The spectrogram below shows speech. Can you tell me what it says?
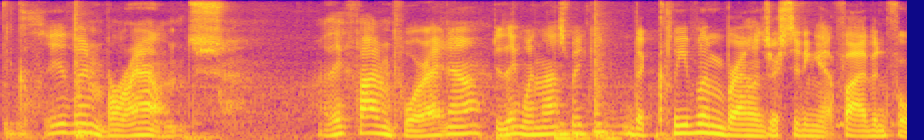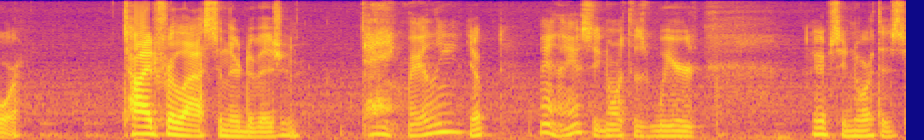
The Cleveland Browns. Are they five and four right now? Did they win last weekend? The Cleveland Browns are sitting at five and four, tied for last in their division. Dang, really? Yep. Man, the AFC North is weird. The AFC North is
